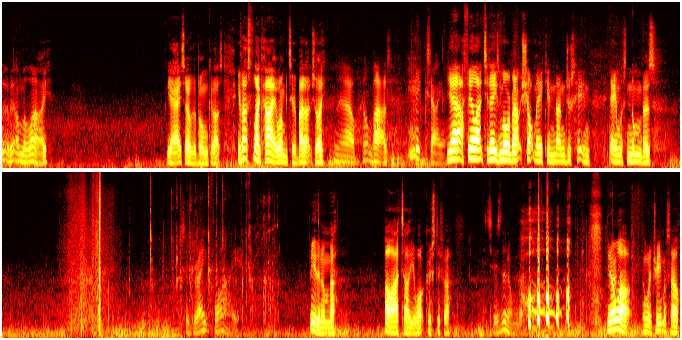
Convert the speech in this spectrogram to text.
It a bit on the lie. Yeah, it's over the bunker. That's if that's flag high, it won't be too bad actually. No, not bad. Six iron. Yeah, I feel like today's more about shot making than just hitting aimless numbers. It's a great flight. Be the number. Oh, I tell you what, Christopher. It is the number. You know what? I'm going to treat myself.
